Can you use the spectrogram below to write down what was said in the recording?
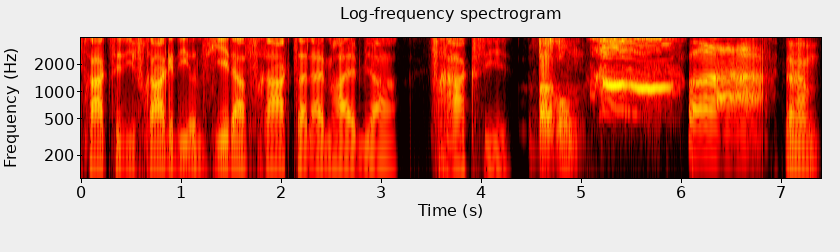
frag sie die Frage, die uns jeder fragt seit einem halben Jahr. Frag sie. Warum? Ähm,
